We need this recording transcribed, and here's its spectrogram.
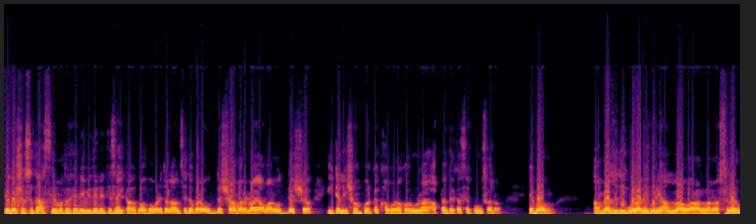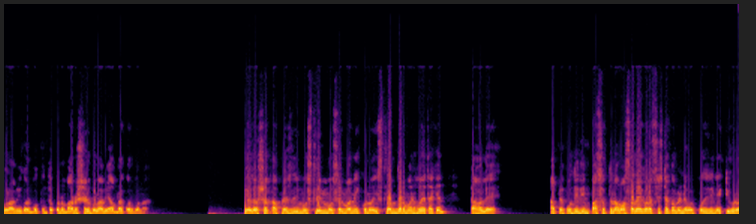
প্রিয় দর্শক শ্রোতা, আজকের মতো এখানে বিদায় নিতে চাই। কাউকে অপমানিত, লাঞ্ছিত করার উদ্দেশ্য আমার নয়, আমার উদ্দেশ্য ইটালি সম্পর্কে খবর খবরগুলো আপনাদের কাছে পৌঁছানো। এবং আমরা যদি গোলামি করি, আল্লাহ আর আল্লাহ রসুলের গোলামি করব, কিন্তু কোনো মানুষের গোলামি আমরা করব না। প্রিয় দর্শক, আপনি যদি মুসলিম, মুসলমান, কোনো ইসলাম ধর্মের হয়ে থাকেন, তাহলে আপনি প্রতিদিন পাঁচ ওয়াক্ত নামাজ আদায় করার চেষ্টা করবেন এবং প্রতিদিন একটি করে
